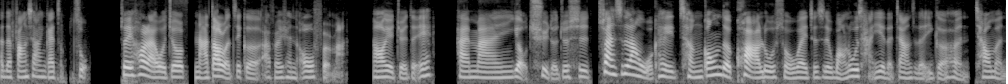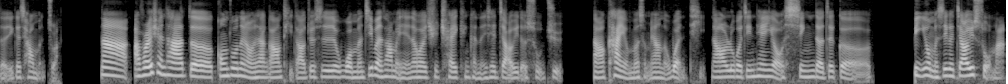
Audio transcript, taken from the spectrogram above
它的方向应该怎么做？所以后来我就拿到了这个 operation 的 offer 嘛，然后也觉得诶还蛮有趣的，就是算是让我可以成功的跨入所谓就是网络产业的这样子的一个很敲门的一个敲门砖。那 operation 它的工作内容像刚刚提到，就是我们基本上每天都会去 checking 可能一些交易的数据，然后看有没有什么样的问题，然后如果今天有新的这个，因为我们是一个交易所嘛，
